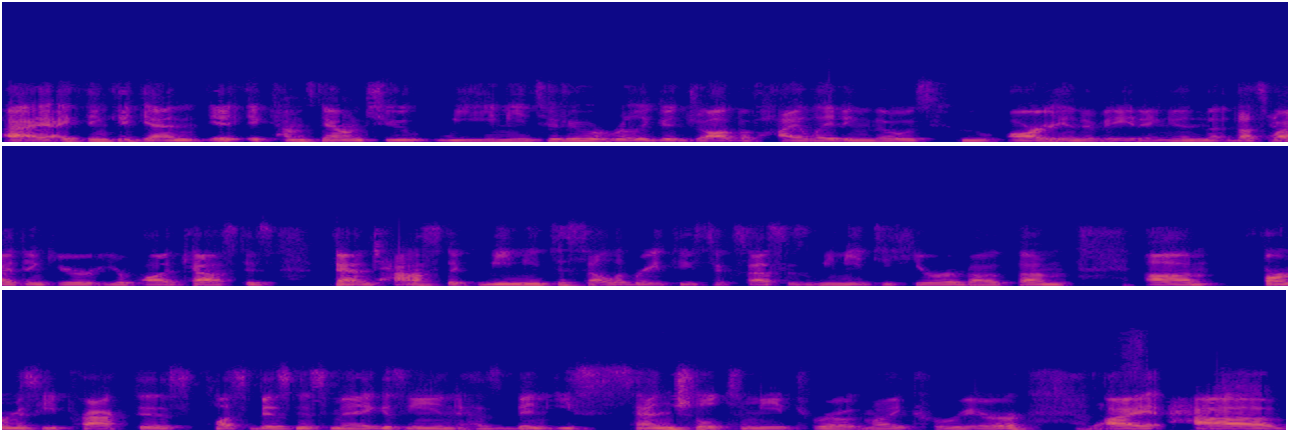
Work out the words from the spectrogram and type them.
I, I think again, it, it comes down to we need to do a really good job of highlighting those who are innovating. And that's why I think your, your podcast is fantastic. We need to celebrate these successes. We need to hear about them. Um, pharmacy practice plus business magazine has been essential to me throughout my career. I have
